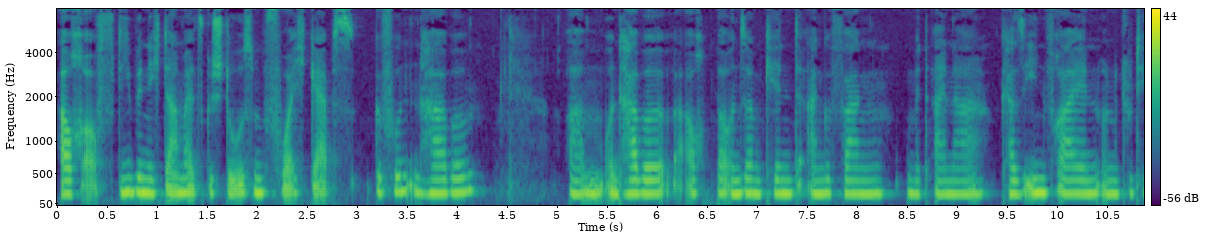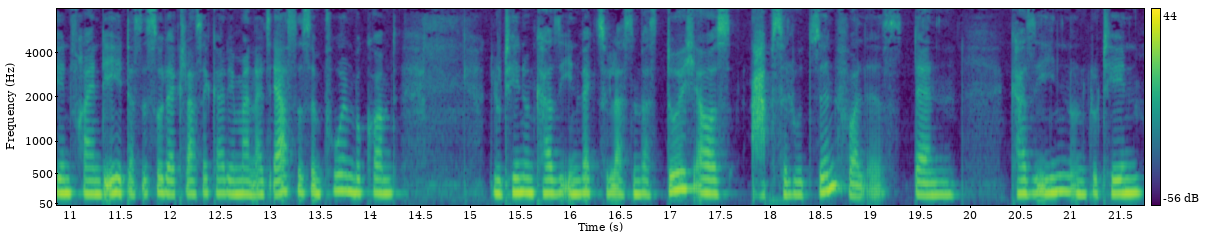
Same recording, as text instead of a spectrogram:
Auch auf die bin ich damals gestoßen, bevor ich GAPS gefunden habe ähm, und habe auch bei unserem Kind angefangen mit einer caseinfreien und glutenfreien Diät. Das ist so der Klassiker, den man als erstes empfohlen bekommt, Gluten und Casein wegzulassen, was durchaus absolut sinnvoll ist, denn Casein und Gluten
